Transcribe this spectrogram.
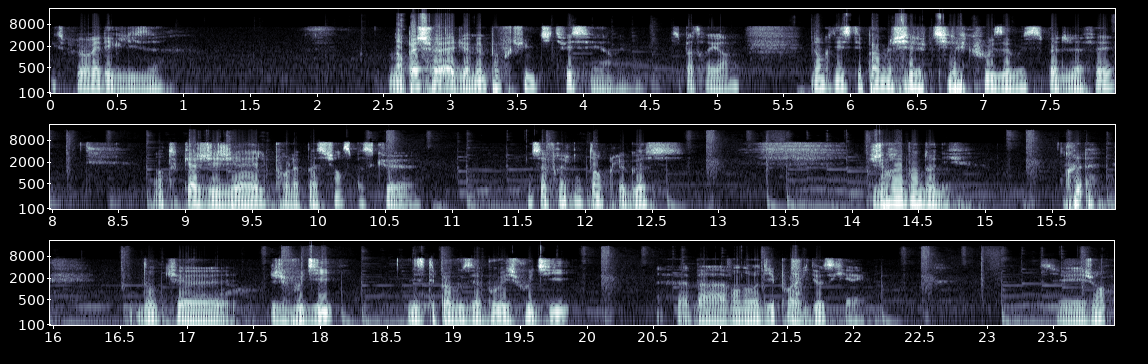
Explorer l'église. N'empêche, elle lui a même pas foutu une petite fessée, hein, mais bon, c'est pas très grave. Donc n'hésitez pas à me lâcher le petit like vous avoue si c'est pas déjà fait. En tout cas, GG à elle pour la patience parce que ça ferait longtemps que le gosse j'aurais abandonné. Donc euh, je vous dis, n'hésitez pas à vous abonner et je vous dis euh, bah, à vendredi pour la vidéo Skyrim. Salut les gens,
